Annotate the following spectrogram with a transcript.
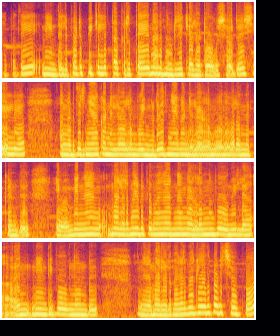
അച്ഛൻ അപ്പൊ അത് നീന്തൽ പഠിപ്പിക്കൽ തകർത്തേ നടന്നുകൊണ്ടിരിക്കുകയാണ് കേട്ടോ. പക്ഷെ ഒരു രക്ഷയില്ല. അങ്ങോട്ട് തിരിഞ്ഞാൽ കണ്ണിൽ വെള്ളം പോയി ഇങ്ങോട്ട് തിരിഞ്ഞാൽ കണ്ണിൽ വെള്ളം പോകുന്ന പറഞ്ഞ് നിൽക്കുന്നുണ്ട് ഇവൻ പിന്നെ മലർന്ന് എടുക്കുന്ന കാരണം വെള്ളമൊന്നും പോകുന്നില്ല. അവൻ നീന്തി പോകുന്നുണ്ട്. അങ്ങനെ മലർന്ന് കിടന്നിട്ടുള്ളത് പഠിച്ചു. ഇപ്പോൾ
